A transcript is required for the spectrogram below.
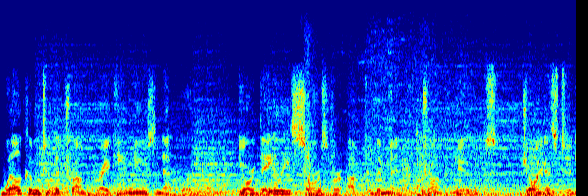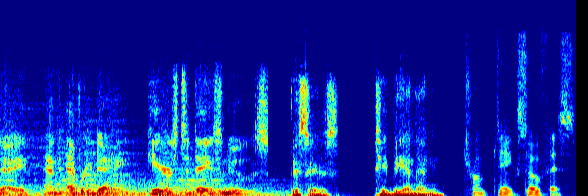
Welcome to the Trump Breaking News Network, your daily source for up-to-the-minute Trump news. Join us today and every day. Here's today's news. This is TBNN. Trump takes office,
